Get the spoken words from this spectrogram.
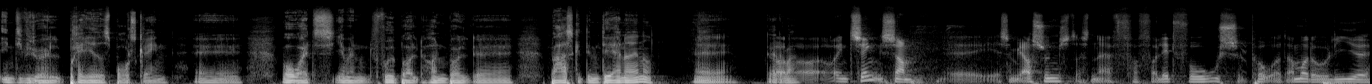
individuelt prægede sportsgrene øh, hvor at, jamen, fodbold, håndbold, øh, basket, jamen, det er noget andet. Øh, det er og, det bare. og en ting, som, øh, som jeg også synes, der sådan er for, for lidt fokus på, og der må du jo lige øh,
